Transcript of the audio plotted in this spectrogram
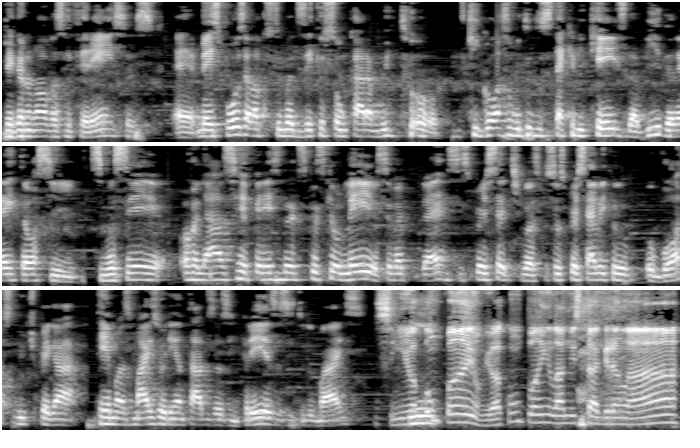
pegando novas referências. É, minha esposa, ela costuma dizer que eu sou um cara muito... que gosta muito dos techniques da vida, né? Então, assim, se você olhar as referências das coisas que eu leio, você vai... Né, percebe, tipo, as pessoas percebem que eu, eu gosto muito de pegar temas mais orientados às empresas e tudo mais. Sim, eu e... acompanho. Eu acompanho lá no Instagram, lá,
